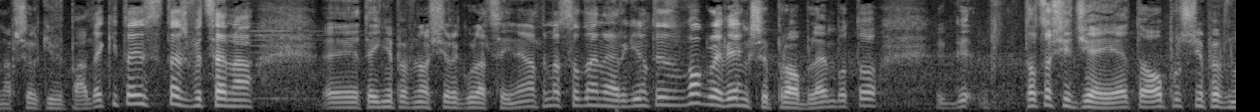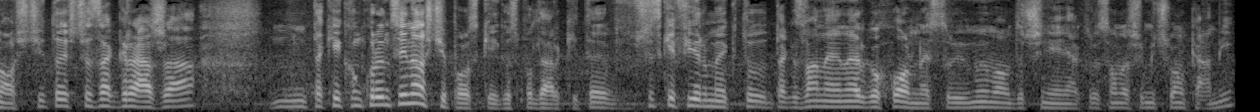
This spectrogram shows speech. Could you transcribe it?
na wszelki wypadek i to jest też wycena tej niepewności regulacyjnej. Natomiast co do energii, no to jest w ogóle większy problem, bo to, to co się dzieje, to oprócz niepewności, to jeszcze zagraża mm, takiej konkurencyjności polskiej gospodarki. Te wszystkie firmy, któ- tak zwane energochłonne, z którymi my mamy do czynienia, które są naszymi członkami,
